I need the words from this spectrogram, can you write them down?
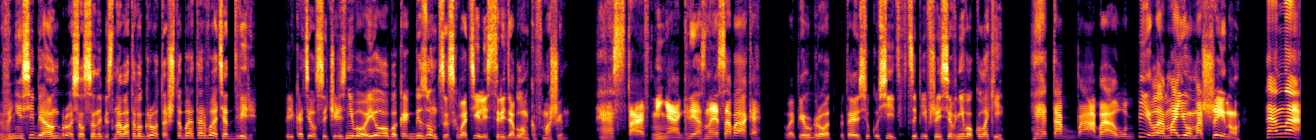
Вне себя он бросился на бесноватого грота, чтобы оторвать от двери. Перекатился через него, и оба, как безумцы, схватились среди обломков машин. «Оставь меня, грязная собака!» — вопил Грот, пытаясь укусить вцепившиеся в него кулаки. «Эта баба убила мою машину! Она,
